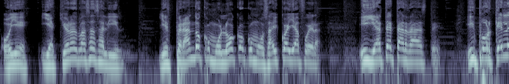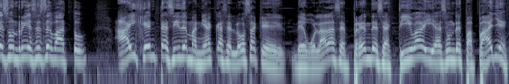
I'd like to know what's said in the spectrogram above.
Oye, ¿y a qué horas vas a salir? Y esperando como loco, como psycho allá afuera y ya te tardaste. ¿Y por qué le sonríes a ese vato? Hay gente así de maníaca celosa que de volada se prende, se activa y hace un despapalle.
